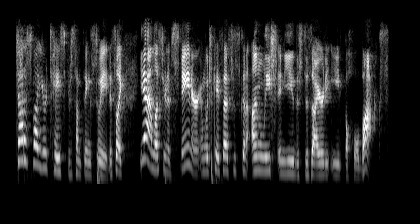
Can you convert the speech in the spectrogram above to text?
satisfy your taste for something sweet. It's like, yeah, unless you're an abstainer, in which case that's just going to unleash in you this desire to eat the whole box.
